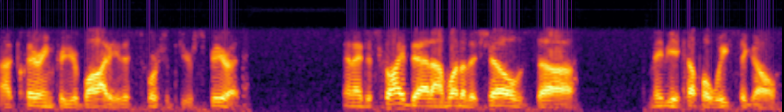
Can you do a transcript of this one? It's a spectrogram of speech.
uh, clearing for your body. This works with your spirit. And I described that on one of the shows uh, maybe a couple of weeks ago.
